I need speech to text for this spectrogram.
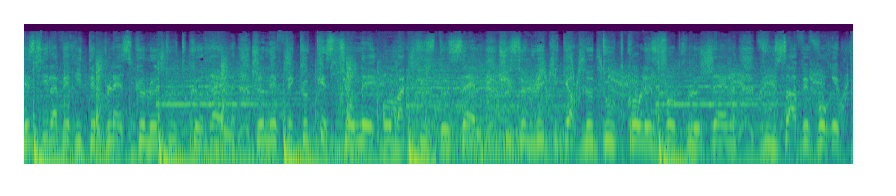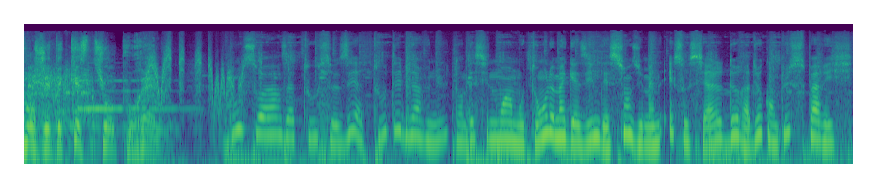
Et si la vérité blesse, que le doute querelle, je n'ai fait que questionner, on m'accuse de zèle. Je suis celui qui garde le doute quand les autres le gèlent. Vous avez vos réponses, j'ai des questions pour elles. Bonsoir à tous et à toutes et bienvenue dans Dessine-moi un mouton, le magazine des sciences humaines et sociales de Radio Campus Paris.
